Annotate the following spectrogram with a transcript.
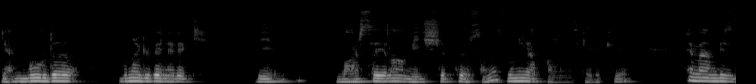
Yani burada buna güvenerek bir varsayılan bir iş yapıyorsanız bunu yapmamanız gerekiyor. Hemen biz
